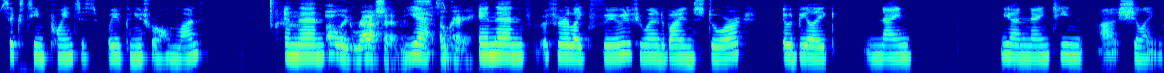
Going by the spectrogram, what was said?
16 points is what you can use for a whole month and then Oh, like rations. Yes. Okay. and then f- for like food if you wanted to buy in store it would be like nine yeah 19 uh, shillings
